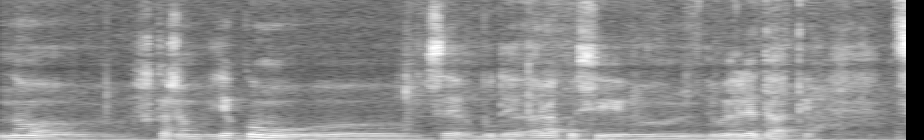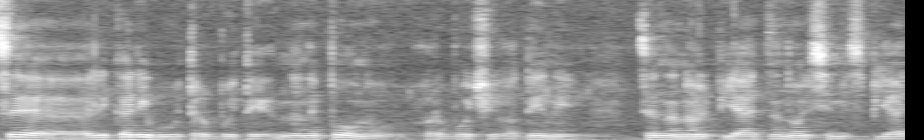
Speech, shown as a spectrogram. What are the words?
але, скажімо, в якому це буде ракурсі виглядати. Це лікарі будуть робити на неповну робочі години, це на 0,5, на 0,75,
